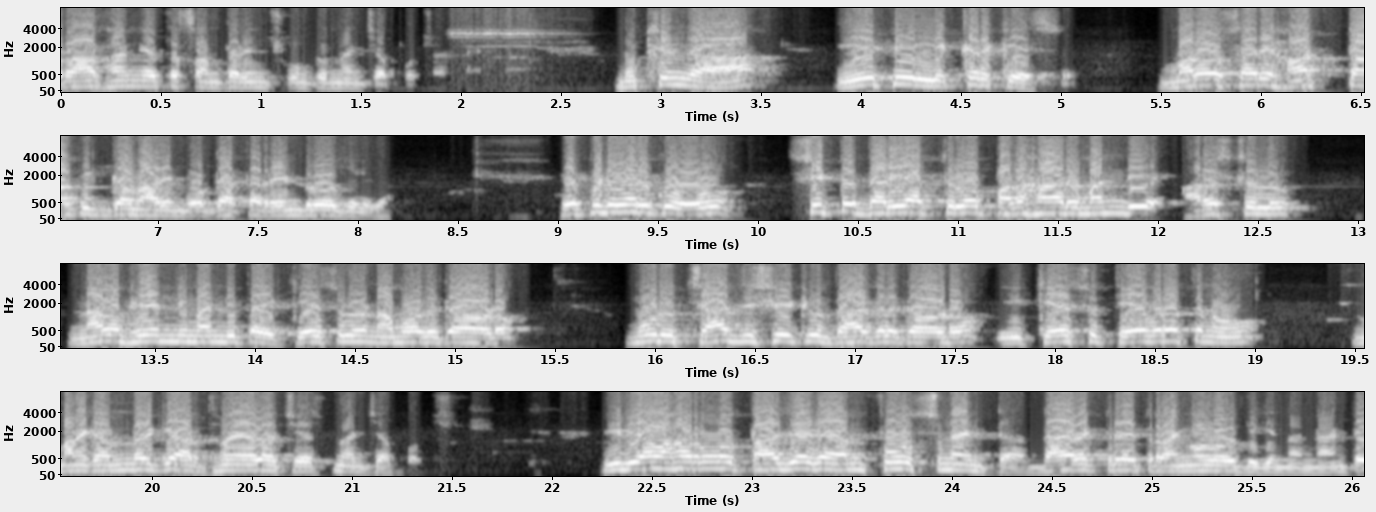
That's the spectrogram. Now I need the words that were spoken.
ప్రాధాన్యత సంతరించుకుంటుందని చెప్పొచ్చు ముఖ్యంగా ఏపీ లిక్కర్ కేసు మరోసారి హాట్ టాపిక్గా మారింది ఒక గత రెండు రోజులుగా. ఇప్పటి వరకు సిట్ దర్యాప్తులో పదహారు మంది అరెస్టులు నలభై ఎనిమిది మందిపై కేసులు నమోదు కావడం మూడు ఛార్జ్ షీట్లు దాఖలు కావడం ఈ కేసు తీవ్రతను మనకందరికీ అర్థమయ్యేలా చేస్తుందని చెప్పొచ్చు. ఈ వ్యవహారంలో తాజాగా ఎన్ఫోర్స్మెంట్ డైరెక్టరేట్ రంగంలో దిగిందండి. అంటే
